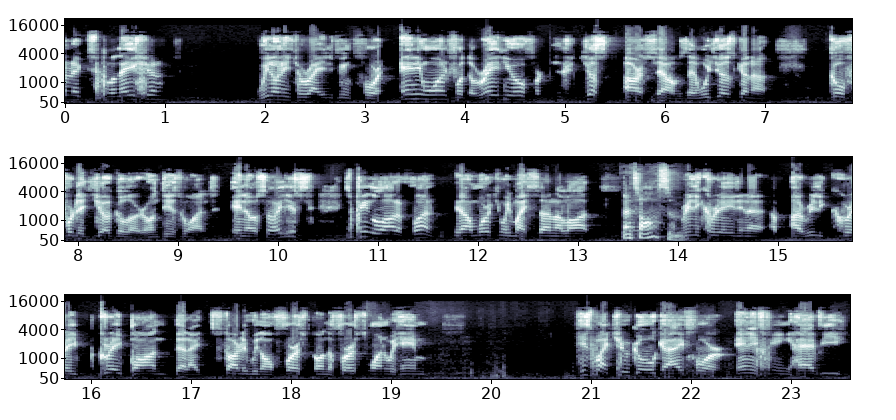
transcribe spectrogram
and explanation. We don't need to write anything for anyone, for the radio, for just ourselves, and we're just gonna go for the juggler on this one. You know, so it's it's been a lot of fun. You know, I'm working with my son a lot That's awesome. really creating a, a, really great great bond that I started with on first on the first one with him. He's my to go guy for anything heavy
